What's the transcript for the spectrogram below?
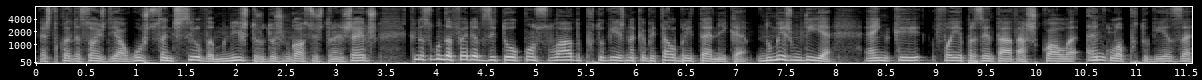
As declarações de Augusto Santos Silva, ministro dos Negócios Estrangeiros, que na segunda-feira visitou o consulado português na capital britânica, no mesmo dia em que foi apresentada a escola anglo-portuguesa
